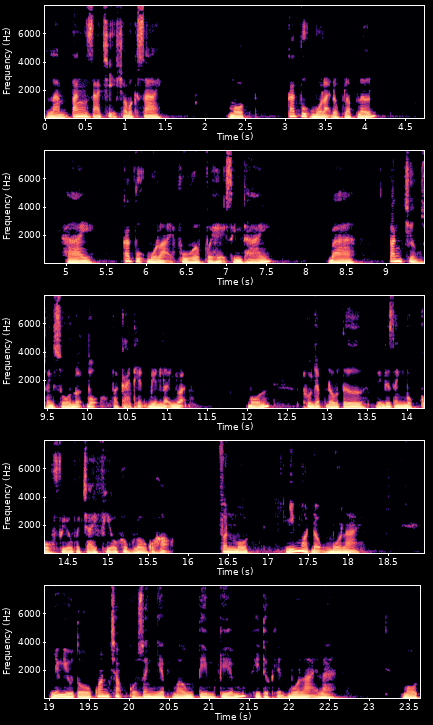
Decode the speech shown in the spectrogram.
làm tăng giá trị cho Berkshire. 1. Các vụ mua lại độc lập lớn. 2. Các vụ mua lại phù hợp với hệ sinh thái. 3. Tăng trưởng doanh số nội bộ và cải thiện biên lợi nhuận. 4. Thu nhập đầu tư đến từ danh mục cổ phiếu và trái phiếu khổng lồ của họ. Phần 1. Những hoạt động mua lại. Những yếu tố quan trọng của doanh nghiệp mà ông tìm kiếm khi thực hiện mua lại là 1.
